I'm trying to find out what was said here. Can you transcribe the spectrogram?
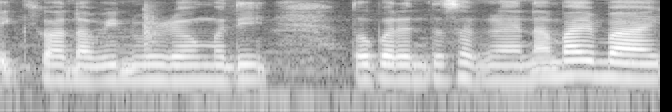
एका नवीन व्हिडिओमध्ये तोपर्यंत सगळ्यांना बाय बाय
